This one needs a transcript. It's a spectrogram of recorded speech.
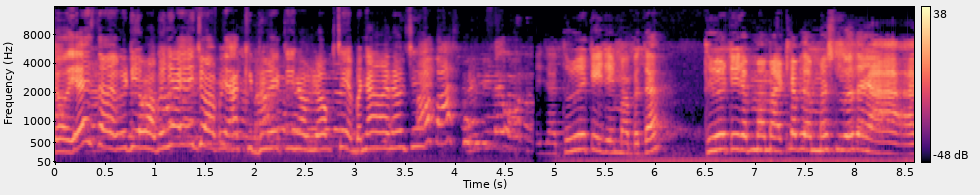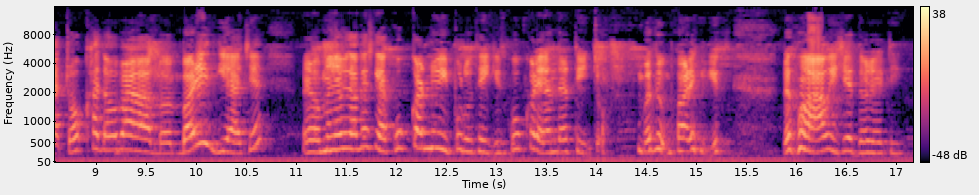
તો જ તમે વિડીયોમાં બનાવી લેજો આપણે આખી ધૂળેટીનો વ્લોગ છે, બનાવવાનો છે. ધૂળેટી જઈમાં બધા. ધૂળેટી રમવામાં એટલા બધા મસ્ત હતા ને આ ચોખા તો બળી ગયા છે. મને એવું લાગે છે કે કુકરનું પૂરું થઈ ગયું કુકરે અંદરથી જો બધું બળી ગયું તો આવી છે ધૂળેટી.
